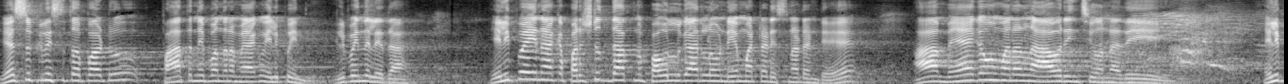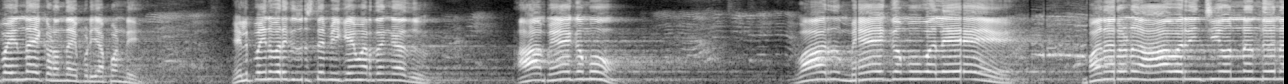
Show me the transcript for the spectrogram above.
యేసుక్రీస్తుతో పాటు పాత నిబంధన మేఘం వెళ్ళిపోయింది. వెళ్ళిపోయిందా లేదా? వెళ్ళిపోయినాక పరిశుద్ధాత్మ పౌలు గారిలో ఉండి ఏం మాట్లాడిస్తున్నాడంటే ఆ మేఘము మనల్ని ఆవరించి ఉన్నది. వెళ్ళిపోయిందా ఇక్కడ ఉందా ఇప్పుడు చెప్పండి. వెళ్ళిపోయిన వరకు చూస్తే మీకేం అర్థం కాదు. ఆ మేఘము వారు మేఘము వలె మనలను ఆవరించి ఉన్నందున.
